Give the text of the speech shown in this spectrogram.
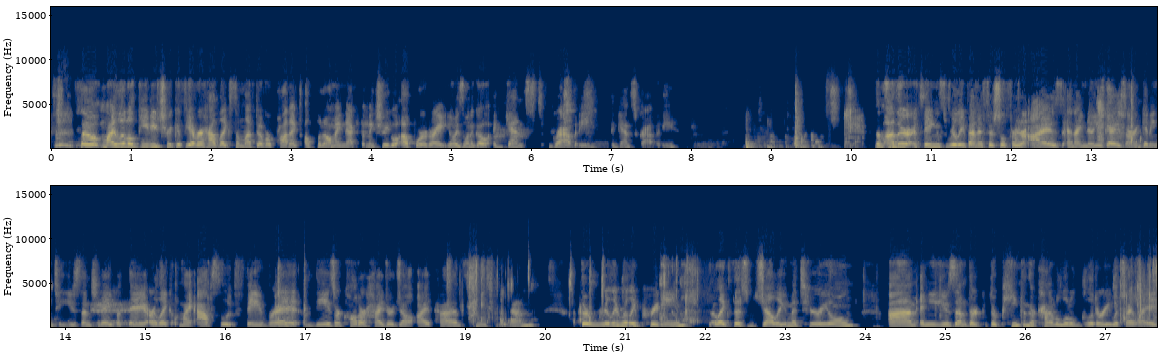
So my little beauty trick, if you ever have like some leftover product, I'll put it on my neck, but make sure you go upward, right? You always want to go against gravity, against gravity. Some other things really beneficial for your eyes, and I know you guys aren't getting to use them today, but they are like my absolute favorite. These are called our hydrogel eye pads. Can you see them? They're really, really pretty. They're like this jelly material. Um, and you use them, they're, they're pink and they're kind of a little glittery, which I like.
